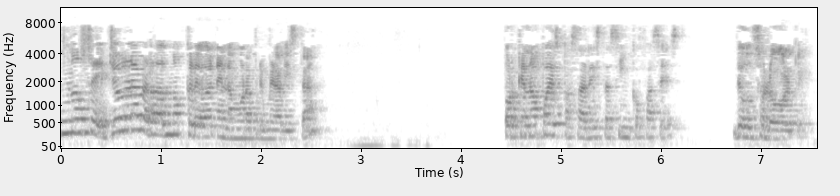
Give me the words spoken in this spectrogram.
no sé, yo la verdad no creo en el amor a primera vista, porque no puedes pasar estas cinco fases de un solo golpe.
